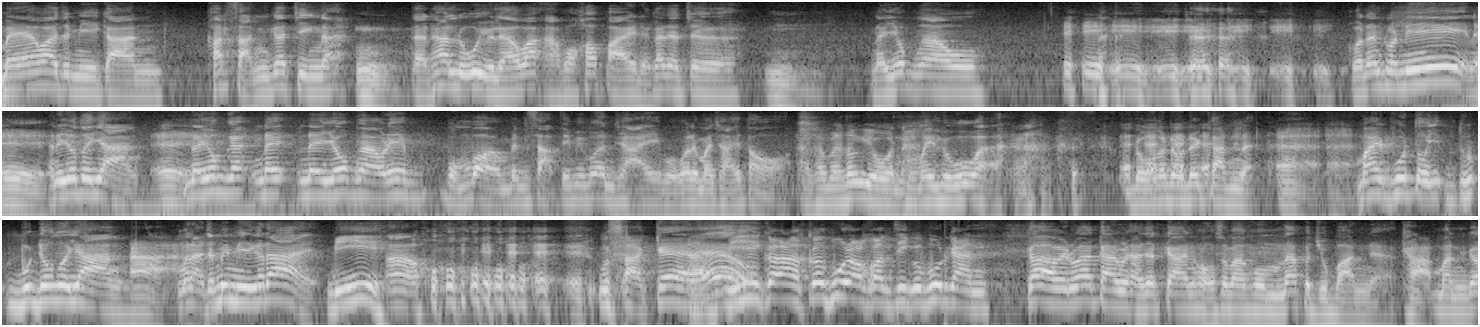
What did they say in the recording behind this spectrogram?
แม้ว่าจะมีการคัดสรรก็จริงนะ อืม แต่ถ้ารู้อยู่แล้วว่าอะพอเข้าไปเดี๋ยวก็จะเจออืม นายกเงา คนนั้นคนนี้เอออัอันนี้ยกตัวอย่างเออ นายกในนายกเงาเนี่ยผมบอกมันเป็นศัพท์ที่พี่เบิ้ลใช้ ผมก็เลยมาใช้ต่ออะทำไมต้องโยนอะไม่รู้อะโดนก็โดนด้วยกันน่ะอ่าอ่า ไม่พูดตัวยกตัวอย่าง อ่ามั มันอาจจะไม่มีก็ได้มีอ้าวอุตส่าห์แก้แล้ว มีก็ก็พูดเอาความจริงมาพูดกัน ก็เอาเป็นว่าการบริหารจัดการของสมาคมณปัจจุบันเนี่ย ครับมันก็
